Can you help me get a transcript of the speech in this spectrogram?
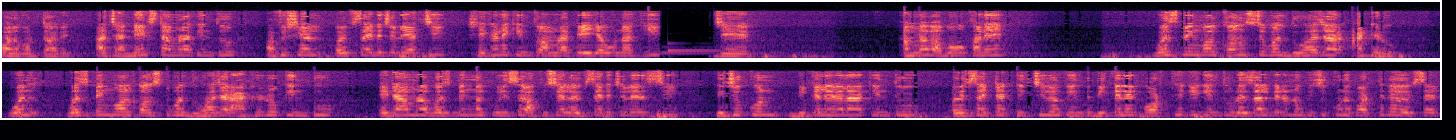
ফলো করতে হবে। আচ্ছা নেক্সট আমরা কিন্তু অফিসিয়াল ওয়েবসাইটে চলে যাচ্ছি। সেখানে কিন্তু আমরা পেয়ে যাব নাকি যে আমরা পাবো ওখানে ওয়েস্ট বেঙ্গল কনস্টেবল দু হাজার আঠেরো। ওয়েস্ট বেঙ্গল কনস্টেবল দু হাজার আঠেরো কিন্তু এটা আমরা ওয়েস্ট বেঙ্গল পুলিশের অফিসিয়াল ওয়েবসাইটে চলে এসেছি। কিছুক্ষণ বিকেলবেলা কিন্তু ওয়েবসাইটটা ঠিক ছিল, কিন্তু বিকেলের পর থেকে কিন্তু রেজাল্ট বেরোনো কিছুক্ষণের পর থেকে ওয়েবসাইট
